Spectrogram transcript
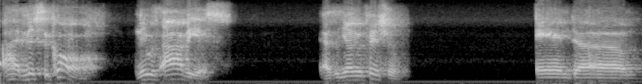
I had missed a call. And it was obvious as a young official. And uh,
